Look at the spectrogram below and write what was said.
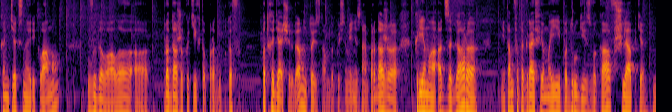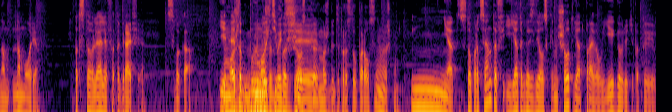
контекстная реклама выдавала э, продажу каких-то продуктов подходящих, да, ну то есть там, допустим, я не знаю, продажа крема от загара, и там фотография моей подруги из ВК в шляпке на, на море подставляли фотографии с ВК. И может, это было может типа быть, жестко. Э, может быть, ты просто упоролся немножко? Нет, сто процентов. И я тогда сделал скриншот, я отправил ей, говорю, типа, ты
